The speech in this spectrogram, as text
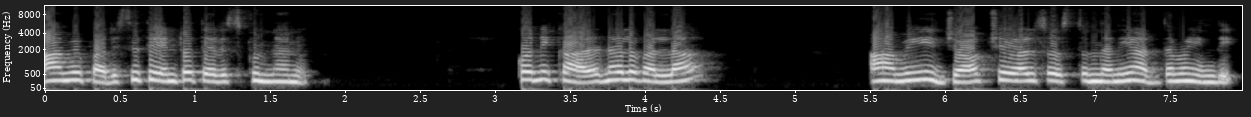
ఆమె పరిస్థితి ఏంటో తెలుసుకున్నాను. కొన్ని కారణాల వల్ల ఆమె ఈ జాబ్ చేయాల్సి వస్తుందని అర్థమైంది.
